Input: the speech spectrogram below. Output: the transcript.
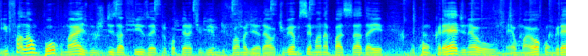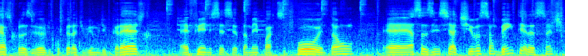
e falar um pouco mais dos desafios aí para o cooperativismo de forma geral. Tivemos semana passada aí o Concred, né, o, é o maior congresso brasileiro de cooperativismo de crédito, a FNCC também participou, então é, essas iniciativas são bem interessantes,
